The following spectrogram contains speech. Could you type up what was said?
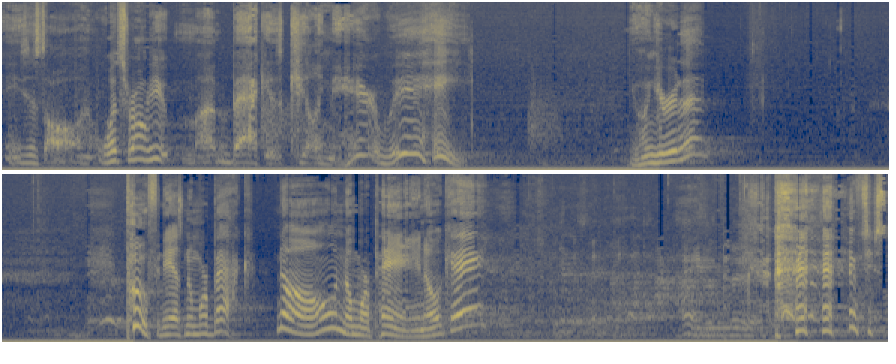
he's just, oh, what's wrong with you? My back is killing me. Here, hey. You want to get rid of that? Poof, and he has no more back. No, no more pain, okay? just,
